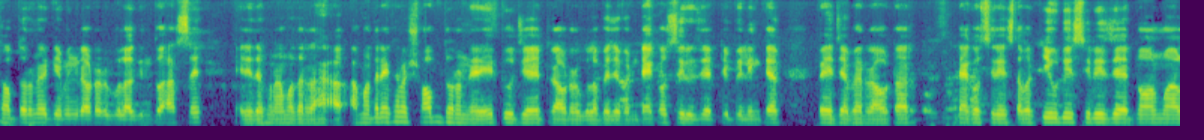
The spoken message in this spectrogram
সব ধরনের গেমিং রাউটারগুলা কিন্তু আছে। এই যে দেখুন, আমাদের আমাদের এখানে সব ধরনের এ টু জেড রাউটারগুলো পেয়ে যাবেন। ডেকো সিরিজের টিপি লিঙ্কের পেয়ে যাবেন রাউটার ডেকো সিরিজ তারপর কিউডি সিরিজের নর্মাল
